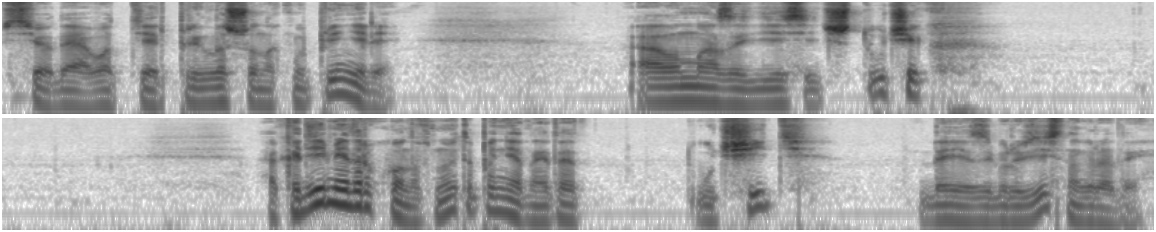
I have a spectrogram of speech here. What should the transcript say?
Все, да, вот теперь приглашенных мы приняли. Алмазы 10 штучек. Академия драконов. Ну это понятно, это учить. Да я заберу здесь награды.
